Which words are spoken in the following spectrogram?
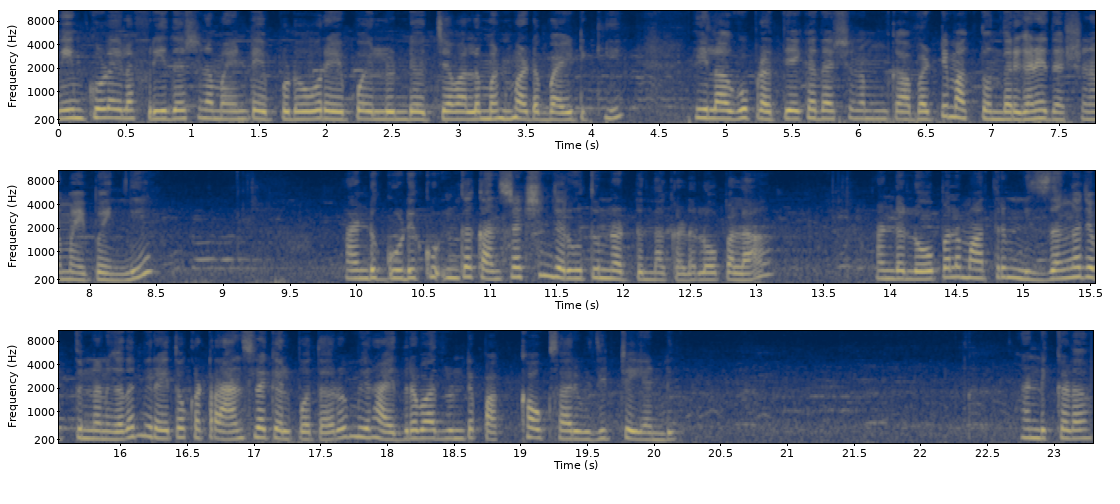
మేము కూడా ఇలా ఫ్రీ దర్శనం అంటే ఎప్పుడో రేపో ఎల్లుండి వచ్చేవాళ్ళం అనమాట బయటికి. ఇలాగూ ప్రత్యేక దర్శనం కాబట్టి మాకు తొందరగానే దర్శనం అయిపోయింది. అండ్ గుడికు ఇంకా కన్స్ట్రక్షన్ జరుగుతున్నట్టుంది అక్కడ లోపల. అండ్ లోపల మాత్రం నిజంగా చెప్తున్నాను కదా మీరైతే ఒక ట్రాన్స్లోకి వెళ్ళిపోతారు. మీరు హైదరాబాద్లో ఉంటే పక్కా ఒకసారి విజిట్ చేయండి. అండ్ ఇక్కడ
